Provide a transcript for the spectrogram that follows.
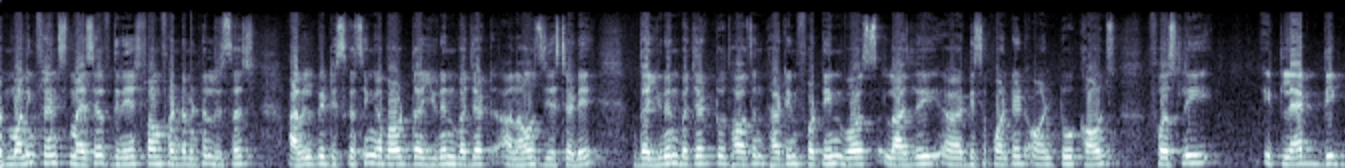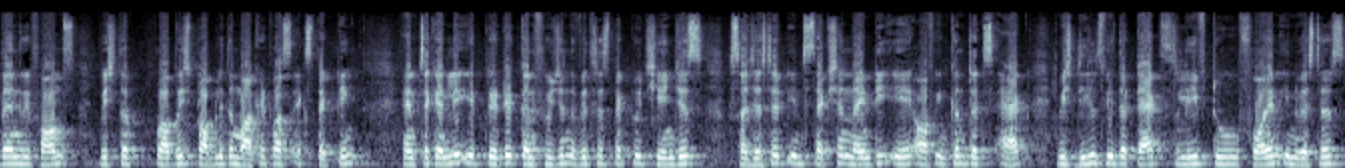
Good morning friends, myself Dinesh from Fundamental Research. I will be discussing about the Union Budget announced yesterday. The Union Budget 2013-14 was largely uh, disappointed on two counts. Firstly, it lacked big bang reforms which, the, which probably the market was expecting and secondly it created confusion with respect to changes suggested in section 90a of income tax act which deals with the tax relief to foreign investors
